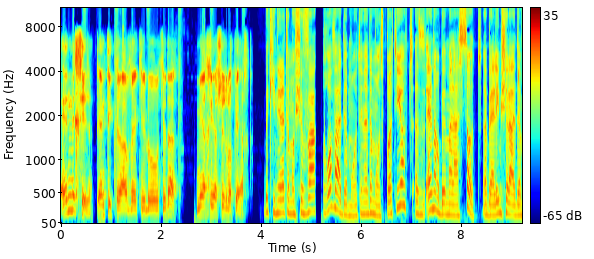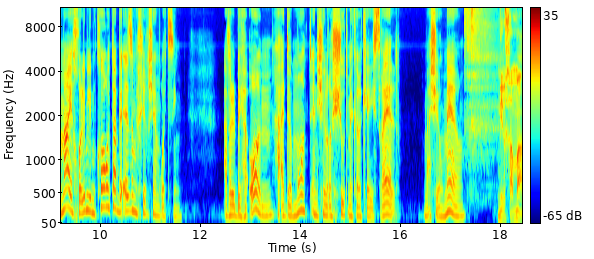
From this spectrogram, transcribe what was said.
אין מחיר, אין תקרה, וכאילו, את יודעת, מי הכי עשיר לוקח. בכנרת המושבה, רוב האדמות הן אדמות פרטיות, אז אין הרבה מה לעשות. הבעלים של האדמה יכולים למכור אותה באיזה מחיר שהם רוצים. אבל בהאון, האדמות הן של רשות מקרקעי ישראל. מה שאומר... מלחמה.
